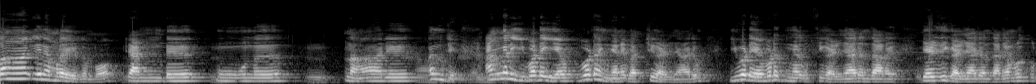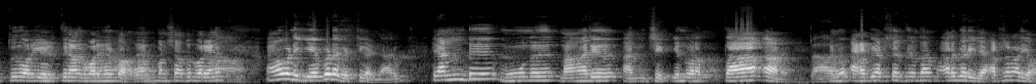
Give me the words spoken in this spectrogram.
താ നമ്മൾ എഴുതുമ്പോ രണ്ട് മൂന്ന് നാല് അഞ്ച്. അങ്ങനെ ഇവിടെ എവിടെ ഇങ്ങനെ വെച്ച് കഴിഞ്ഞാലും ഇവിടെ എവിടെ ഇങ്ങനെ കുത്തി കഴിഞ്ഞാലും എന്താണ്? എഴുതി കഴിഞ്ഞാലും എന്താണ്? നമ്മൾ കുത്തു എന്ന് പറയും എഴുത്തിനാണ് പറയുന്നത് കേട്ടോ. അതായത് മനസ്സിലാക്കുന്നു പറയണം. അവിടെ എവിടെ വെച്ച് കഴിഞ്ഞാലും രണ്ട് മൂന്ന് നാല് അഞ്ച് എന്ന് പറഞ്ഞ താ ആണ്. അറബി അക്ഷരത്തിൽ എന്താ? അറബി അറിയില്ല. അക്ഷരം അറിയോ?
